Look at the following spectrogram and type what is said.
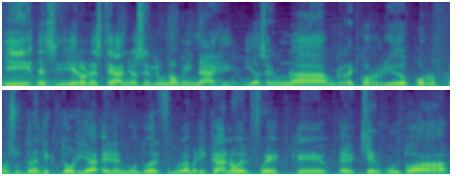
y decidieron este año hacerle un homenaje y hacer una- un recorrido por, por su trayectoria en el mundo del fútbol americano. Él fue que, eh, quien junto a,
